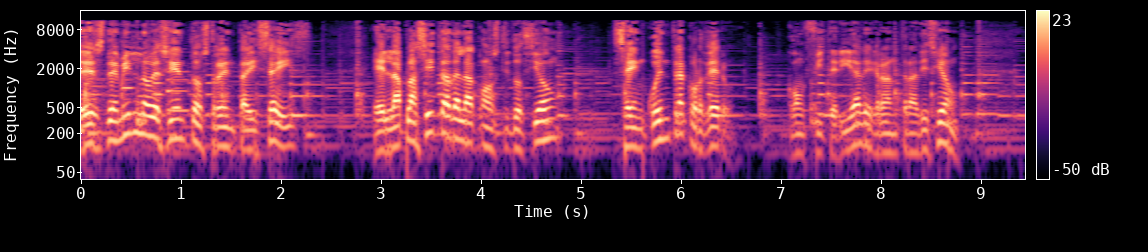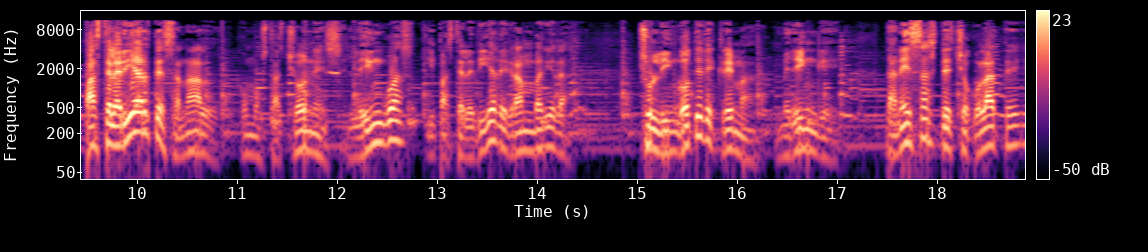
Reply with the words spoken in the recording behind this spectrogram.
Desde 1936, en la placita de la Constitución se encuentra Cordero, confitería de gran tradición, pastelería artesanal con mostachones, lenguas y pastelería de gran variedad. Su lingote de crema, merengue, danesas de chocolate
